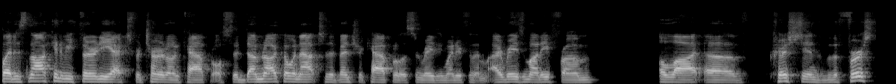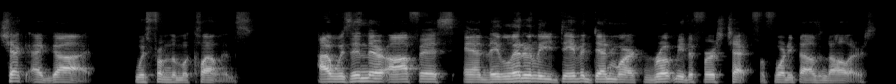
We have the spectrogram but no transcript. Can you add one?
but it's not going to be 30x return on capital. So I'm not going out to the venture capitalists and raising money for them. I raise money from a lot of Christians. The first check I got was from the Maclellans. I was in their office and they literally, David Denmark wrote me the first check for $40,000.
